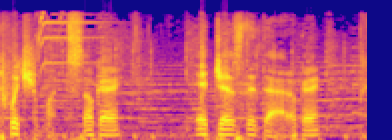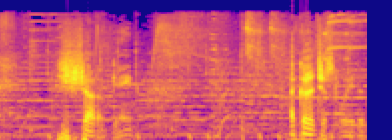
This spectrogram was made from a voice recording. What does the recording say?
twitched once, okay? It just did that, okay? Shut up, game. I could've just waited.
